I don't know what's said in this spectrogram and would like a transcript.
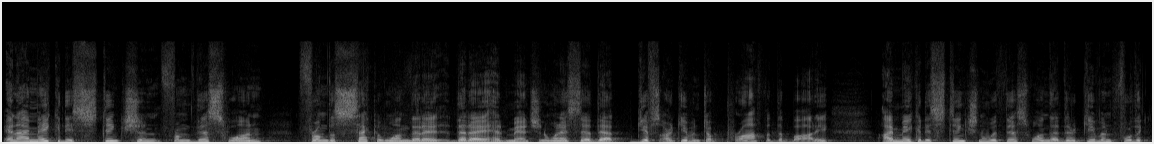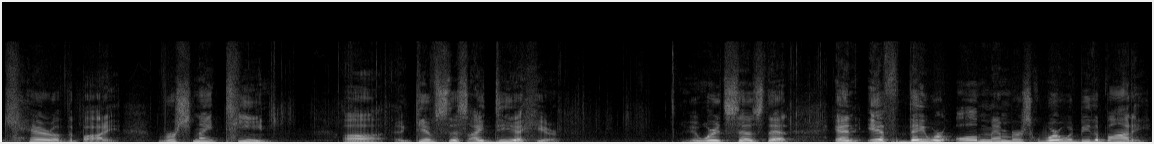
And I make a distinction from this one from the second one that I, that I had mentioned when I said that gifts are given to profit the body. I make a distinction with this one that they're given for the care of the body. Verse 19 uh, gives this idea here, where it says that, and if they were all members, where would be the body?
